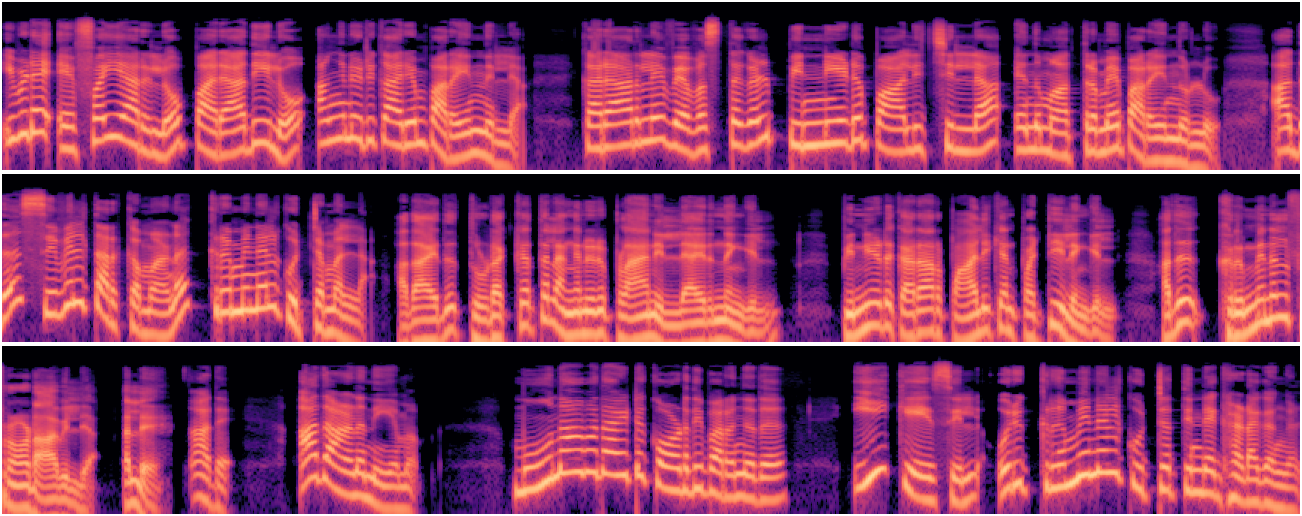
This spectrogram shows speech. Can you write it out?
ഇവിടെ എഫ്ഐആറിലോ പരാതിയിലോ അങ്ങനെ ഒരു കാര്യം പറയുന്നില്ല. കരാറിലെ വ്യവസ്ഥകൾ പിന്നീട് പാലിച്ചില്ല എന്ന് മാത്രമേ പറയുന്നുള്ളൂ. അത് സിവിൽ തർക്കമാണ് ക്രിമിനൽ കുറ്റമല്ല. അതായത് തുടക്കത്തിൽ അങ്ങനെ ഒരു പ്ലാൻ ഇല്ലായിരുന്നെങ്കിൽ പിന്നീട് കരാർ പാലിക്കാൻ പറ്റിയില്ലെങ്കിൽ അത് ക്രിമിനൽ ഫ്രോഡ് ആവില്ല അല്ലേ? അതെ. അതാണ് നിയമം. മൂന്നാമതായിട്ട് കോടതി പറഞ്ഞത് ഈ കേസിൽ ഒരു ക്രിമിനൽ കുറ്റത്തിന്റെ ഘടകങ്ങൾ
